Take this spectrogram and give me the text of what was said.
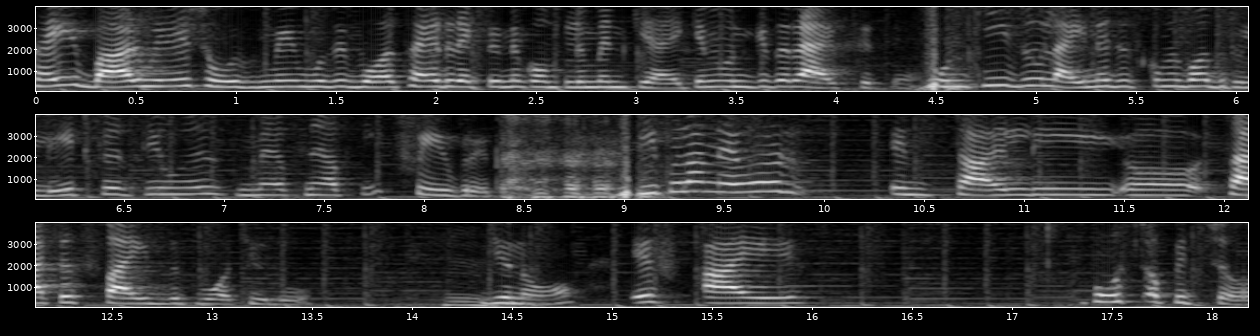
कई बार मेरे शोज़ में मुझे बहुत सारे डायरेक्टर ने कॉम्प्लीमेंट किया है कि मैं उनकी तरह एक्ट करती हूँ। उनकी जो लाइन है जिसको मैं बहुत रिलेट करती हूँ इज़ मैं अपने आप की favourite people are never entirely uh, satisfied with what you do. Hmm. you know if i post a picture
